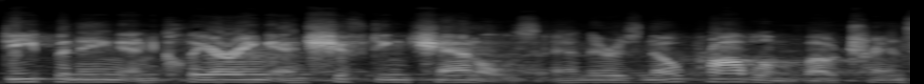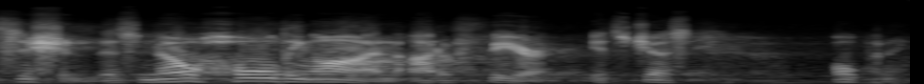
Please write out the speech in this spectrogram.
deepening and clearing and shifting channels. And there is no problem about transition. There's no holding on out of fear. It's just opening.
